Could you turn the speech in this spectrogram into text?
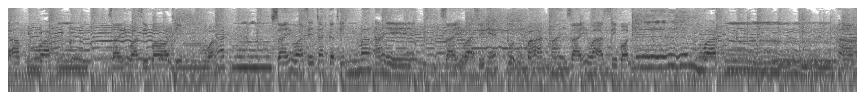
กับวัด ใส่ว่าสิบอทิมวัด ใส่ว่าสิจัดกระถินมาให้ใส่ว่าสิเฮ็ดบุญบ้านใหม่ใส่ว่าสิบ่ลืมวัดเฮา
